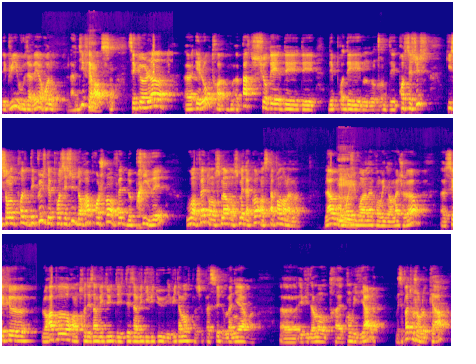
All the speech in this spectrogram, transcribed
Et puis, vous avez Renault. La différence, c'est que l'un euh, et l'autre euh, partent sur des, des, des, des, des, processus qui sont des, plus des processus de rapprochement en fait de privé, où en fait on se met, on se met d'accord en se tapant dans la main. Là où moi j'y vois un inconvénient majeur, c'est que le rapport entre des individus, des, individus, évidemment, peut se passer de manière évidemment très conviviale, mais c'est pas toujours le cas.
